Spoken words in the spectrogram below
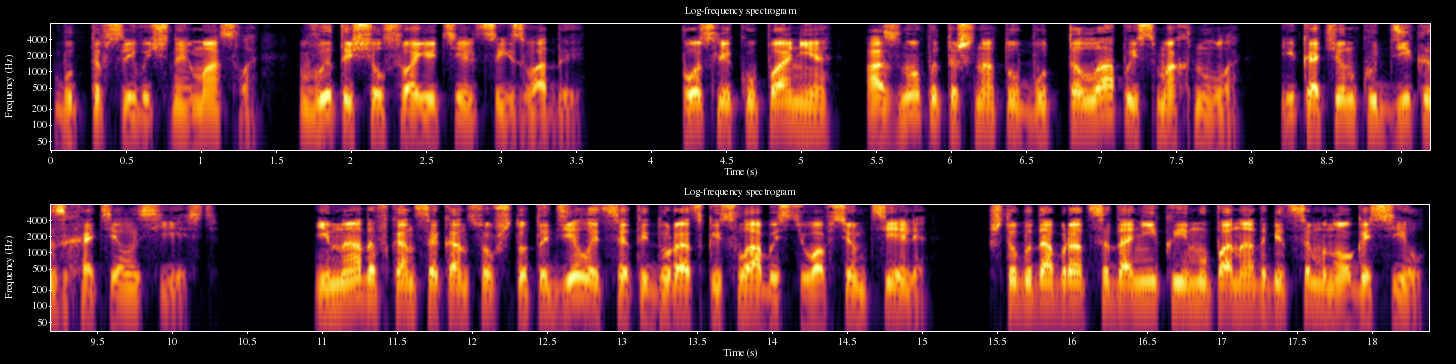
будто в сливочное масло, вытащил свое тельце из воды. После купания озноб и тошноту будто лапой смахнуло, и котенку дико захотелось есть. И надо в конце концов что-то делать с этой дурацкой слабостью во всем теле. Чтобы добраться до Ника, ему понадобится много сил.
